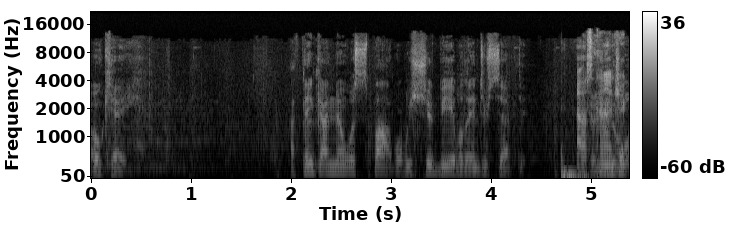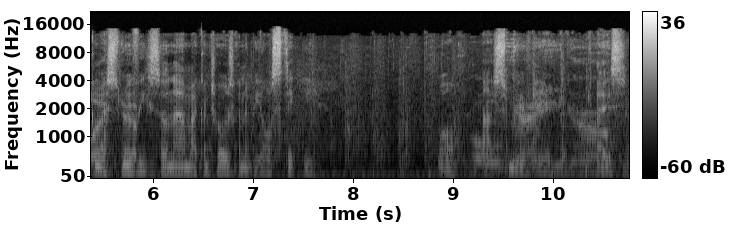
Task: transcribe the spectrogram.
Okay. I think I know a spot where we should be able to intercept it. I was kind of drinking my smoothie, Captain? so now my controller's gonna be all sticky. Well, not smoothie, Okay, girl. icy.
